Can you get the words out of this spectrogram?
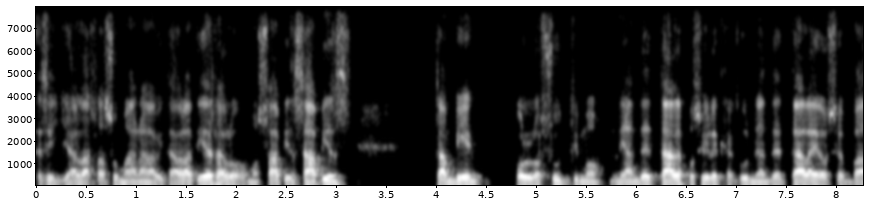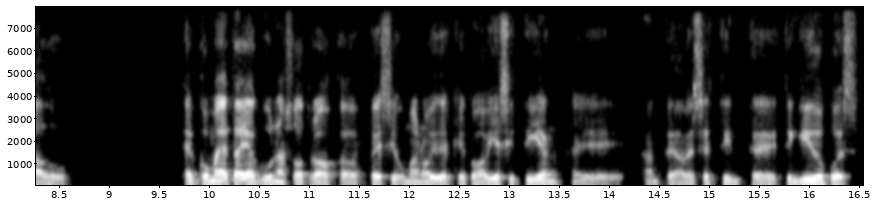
es decir, ya la raza humana habitaba la Tierra, los Homo sapiens sapiens, también por los últimos neandertales, es posible que algún neandertal haya observado el cometa y algunas otras eh, especies humanoides que todavía existían eh, antes de haberse eh, extinguido, pues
